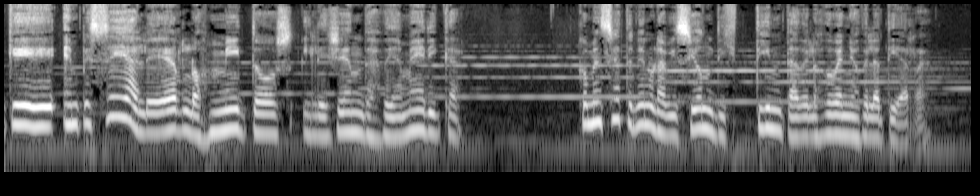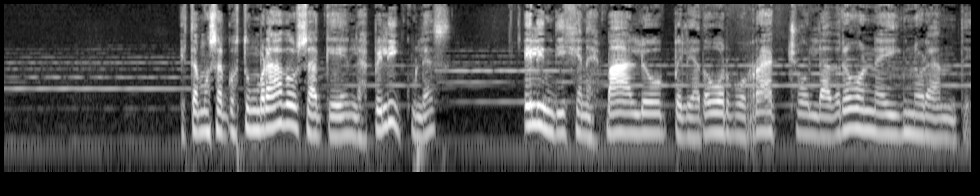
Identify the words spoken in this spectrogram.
que empecé a leer los mitos y leyendas de América, comencé a tener una visión distinta de los dueños de la tierra. Estamos acostumbrados a que en las películas el indígena es malo, peleador, borracho, ladrón e ignorante.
